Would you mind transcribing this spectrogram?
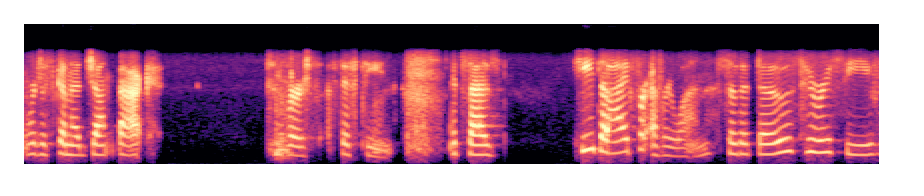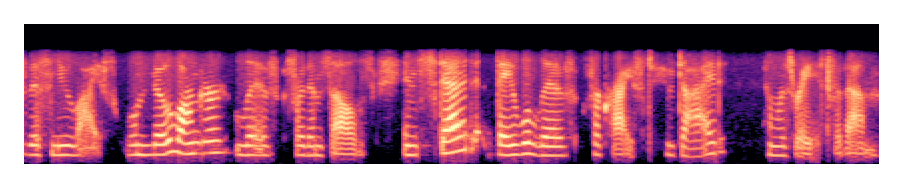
We're just going to jump back to verse 15. It says, He died for everyone so that those who receive this new life will no longer live for themselves. Instead, they will live for Christ who died and was raised for them.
